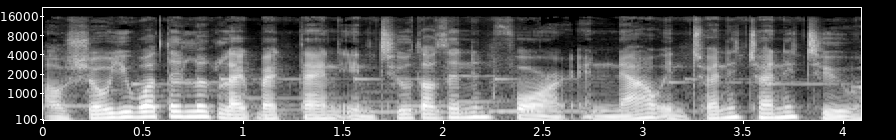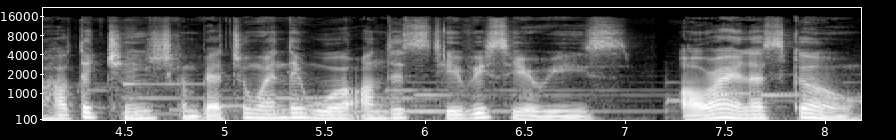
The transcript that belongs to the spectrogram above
I'll show you what they looked like back then in 2004 and now in 2022 how they changed compared to when they were on this TV series. Alright, let's go.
